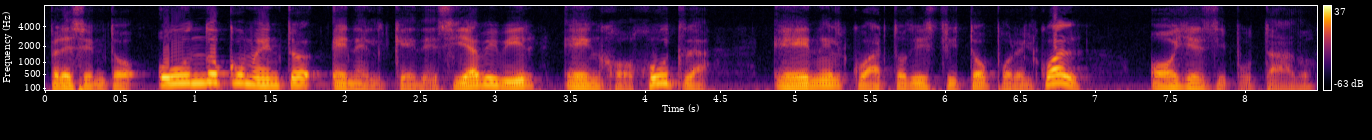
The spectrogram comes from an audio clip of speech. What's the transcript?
presentó un documento en el que decía vivir en Jojutla, en el cuarto distrito por el cual hoy es diputado.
